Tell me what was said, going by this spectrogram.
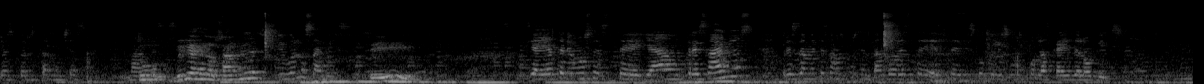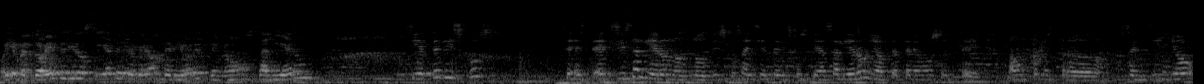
Yo espero estar muchas más ¿Tú veces. vives en Los Ángeles? Vivo en Los Ángeles. Sí. Sí, allá tenemos este, ya un- tres años. Precisamente estamos presentando este, este disco que hicimos por las calles de Long Beach. Oye, pero tú habías tenido siete, yo creo, anteriores que no salieron. Siete discos. Sí, este, sí salieron discos, hay siete discos que ya salieron y ahorita tenemos, este, vamos con nuestro sencillo,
